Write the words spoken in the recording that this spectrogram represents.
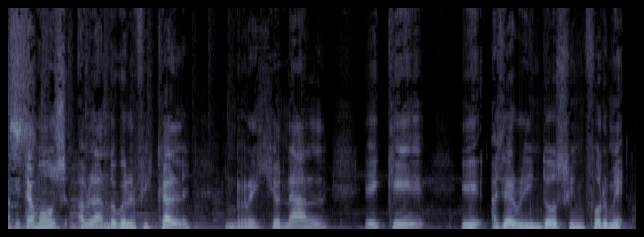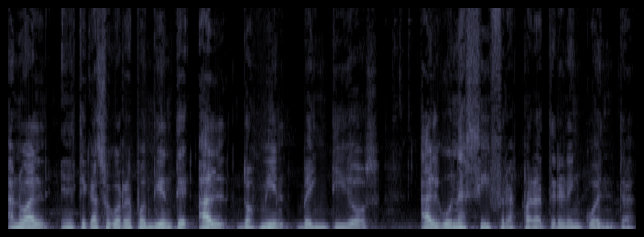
Estamos hablando con el fiscal regional eh, que eh, ayer brindó su informe anual, en este caso correspondiente al 2022. Algunas cifras para tener en cuenta.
